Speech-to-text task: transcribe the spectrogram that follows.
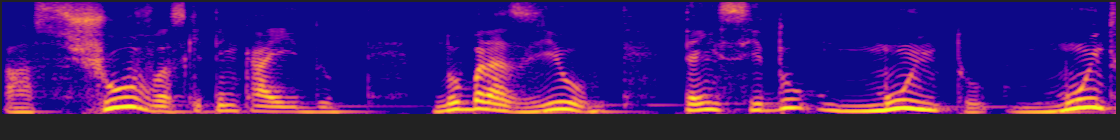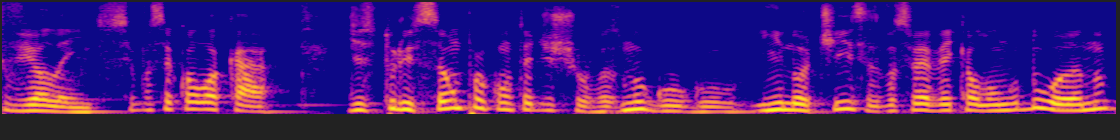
as chuvas que têm caído no Brasil tem sido muito, muito violento. Se você colocar destruição por conta de chuvas no Google e notícias, você vai ver que ao longo do ano,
